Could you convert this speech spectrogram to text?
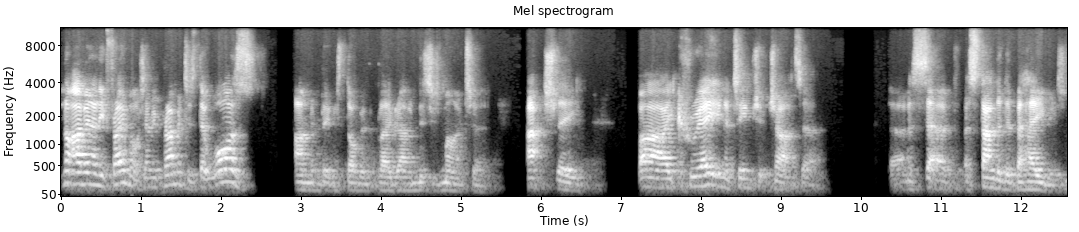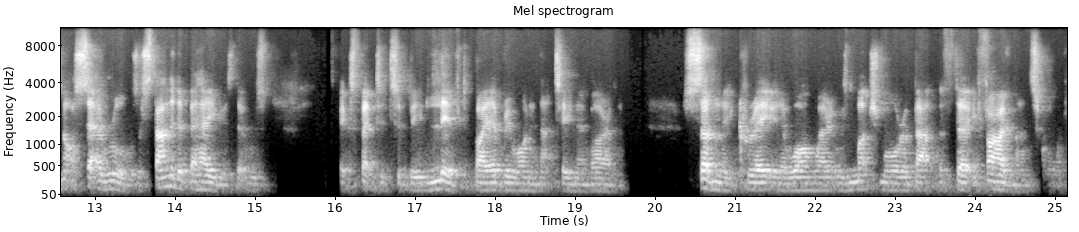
not having any frameworks, any parameters, there was, I'm the biggest dog in the playground, and this is my turn. Actually, by creating a teamship charter and a set of a standard of behaviors, not a set of rules, a standard of behaviors that was expected to be lived by everyone in that team environment, suddenly created a one where it was much more about the 35 man squad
